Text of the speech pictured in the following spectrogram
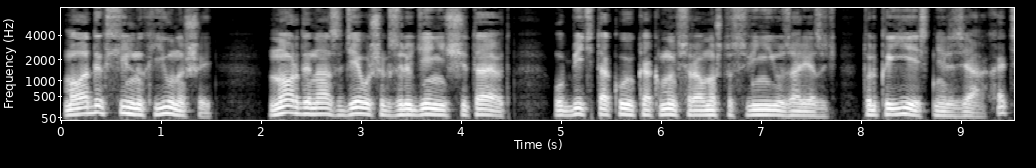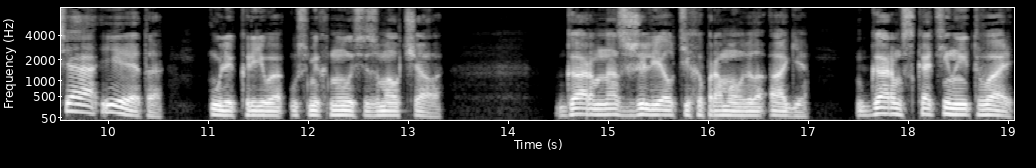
молодых сильных юношей. Норды нас, девушек, за людей не считают. Убить такую, как мы, все равно, что свинью зарезать. Только есть нельзя. Хотя и это... Уля криво усмехнулась и замолчала. «Гарм нас жалел», — тихо промолвила Аги. «Гарм — скотина и тварь»,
